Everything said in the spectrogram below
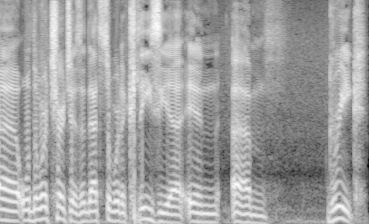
uh, well, the word church is, and that's the word ecclesia in um, Greek.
